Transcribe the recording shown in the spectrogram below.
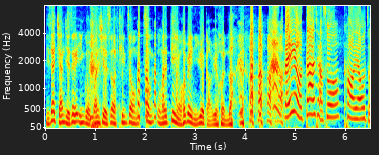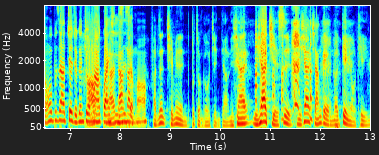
你在讲解这个因果关系的时候，听众 众我们的电友会被你越搞越混乱。没有，大家想说靠腰，我怎么会不知道舅舅跟舅妈关系是什么？反正前面的你不准给我剪掉。你现在你现在解释，你现在讲给我们的电友听。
